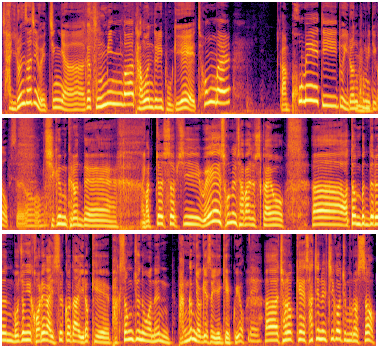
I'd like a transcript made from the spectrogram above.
자, 이런 사진 왜 찍냐. 그러니까 국민과 당원들이 보기에 정말 깜. 코미디도 이런 코미디. 코미디가 없어요. 지금 그런데 어쩔 수 없이 왜 손을 잡아줬을까요? 어, 어떤 분들은 모종의 거래가 있을 거다 이렇게 박성준 의원은 방금 여기에서 얘기했고요. 네. 어, 저렇게 사진을 찍어줌으로써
